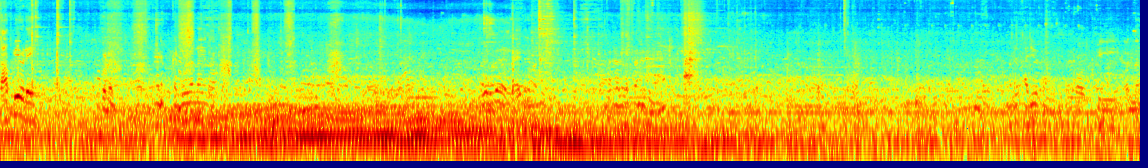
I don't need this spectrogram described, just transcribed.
കാപ്പി എവിടെ? കോപ്പി ഒന്ന്.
